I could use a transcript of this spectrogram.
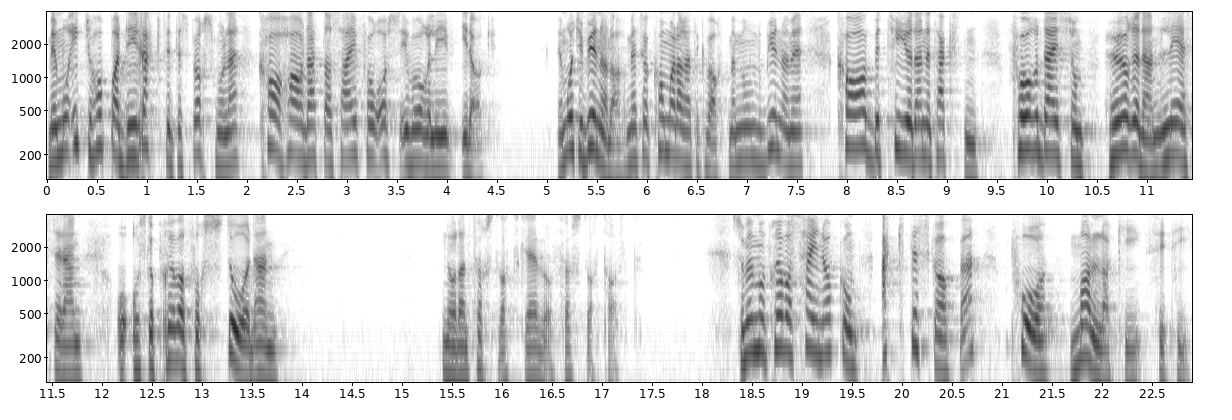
Vi må ikke hoppe direkte til spørsmålet hva har dette å si for oss i våre liv i dag. Vi må ikke begynne der, vi skal komme der etter hvert, men vi må begynne med hva betyr denne teksten for de som hører den, leser den og, og skal prøve å forstå den når den først ble skrevet og først ble talt. Så vi må prøve å si noe om ekteskapet på Malaki si tid.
